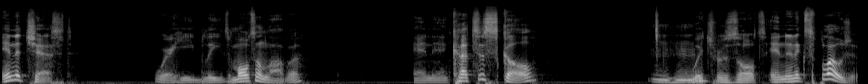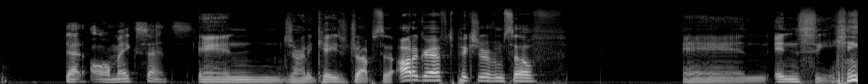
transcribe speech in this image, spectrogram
in the chest where he bleeds molten lava and then cuts his skull, Mm-hmm. which results in an explosion. That all makes sense. And Johnny Cage drops an autographed picture of himself and end scene.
